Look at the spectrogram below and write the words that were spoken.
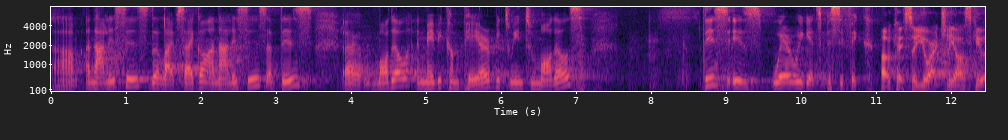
um, analysis, the life cycle analysis of this uh, model and maybe compare between two models? This is where we get specific. Okay, so you're actually asking,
